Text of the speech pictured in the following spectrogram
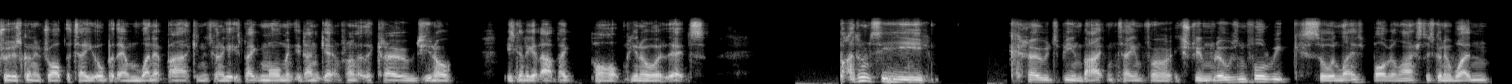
Drew's going to drop the title, but then win it back, and he's going to get his big moment. He didn't get in front of the crowd, you know. He's going to get that big pop, you know. It's, but I don't see crowds being back in time for Extreme Rules in four weeks. So unless Bobby Lashley's going to win,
